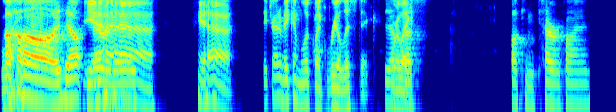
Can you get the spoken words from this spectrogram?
like oh, yep. Yeah, yeah. They try to make him look like realistic Yep, or like that's fucking terrifying.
